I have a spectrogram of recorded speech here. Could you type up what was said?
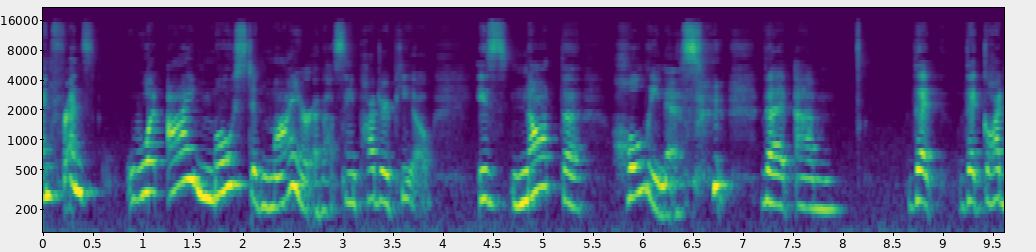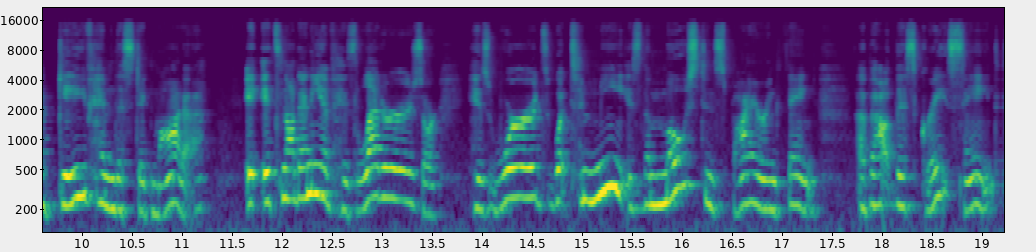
And friends, what I most admire about St. Padre Pio is not the holiness that um, that that God gave him the stigmata. It, it's not any of his letters or his words. What to me is the most inspiring thing about this great saint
